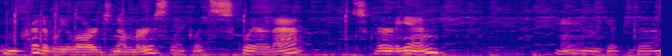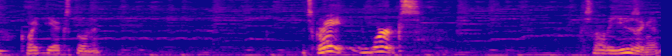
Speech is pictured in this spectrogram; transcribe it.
incredibly large numbers, like let's square that, square it again, and we get uh, quite the exponent. It's great, it works. So I'll be using it.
